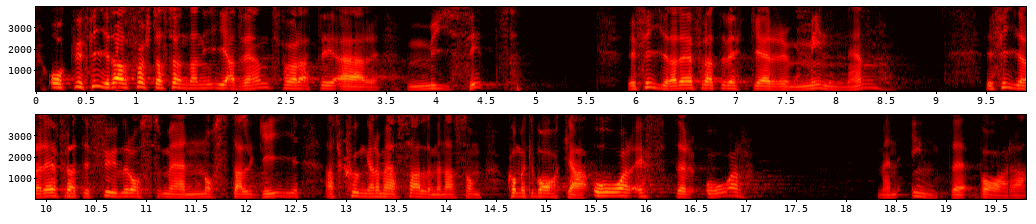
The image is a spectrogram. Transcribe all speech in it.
Och vi firar första söndagen i advent för att det är mysigt. Vi firar det för att det väcker minnen. Vi firar det för att det fyller oss med nostalgi att sjunga de här psalmerna som kommer tillbaka år efter år. Men inte bara.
